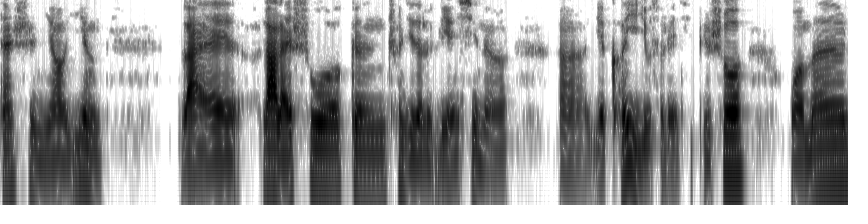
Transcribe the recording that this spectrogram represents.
但是你要硬来拉来说跟春节的联系呢，呃，也可以有所联系。比如说，我们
